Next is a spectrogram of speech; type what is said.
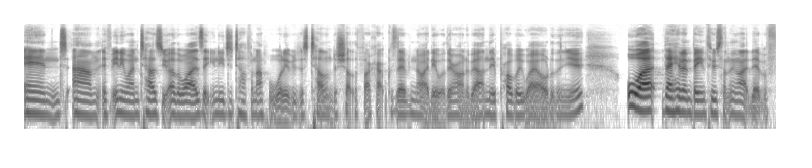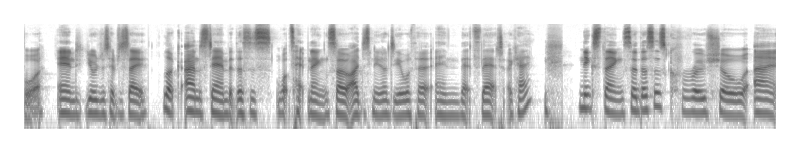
And um, if anyone tells you otherwise that you need to toughen up or whatever, just tell them to shut the fuck up because they have no idea what they're on about and they're probably way older than you. Or they haven't been through something like that before. And you'll just have to say, look, I understand, but this is what's happening. So I just need to deal with it. And that's that. Okay. Next thing, so this is crucial, uh,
